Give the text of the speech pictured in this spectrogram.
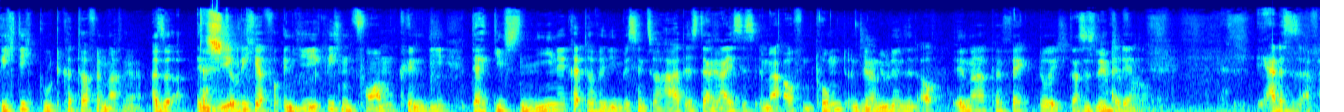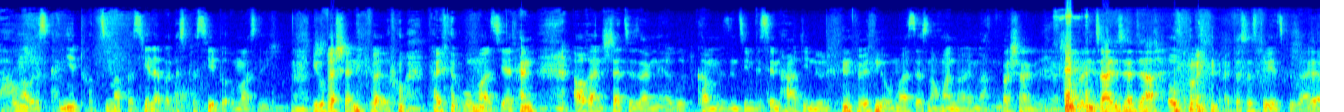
richtig gut Kartoffeln machen. Ja. Also in, Das stimmt. jeglicher, in jeglichen Formen können die, da gibt es nie eine Kartoffel, die ein bisschen zu hart ist. Der Ja. Reis ist immer auf dem Punkt und die Ja. Nudeln sind auch immer perfekt durch. Das ist. Lebenserfahrung. Ja, das ist Erfahrung, aber das kann hier trotzdem mal passieren, aber das passiert bei Omas nicht. Ja. Gut, wahrscheinlich, weil, weil Omas ja dann auch anstatt zu sagen, ja gut, komm, sind sie ein bisschen hart, die Nudeln, würden Omas das nochmal neu machen. Wahrscheinlich, ja. Aber die Zeit ist ja da. Oh, das hast du jetzt gesagt. Ja.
